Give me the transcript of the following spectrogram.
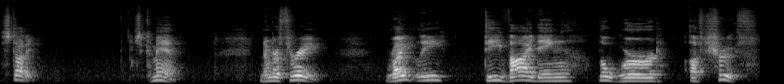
Study. It's a command. Number three, rightly dividing the word of truth.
